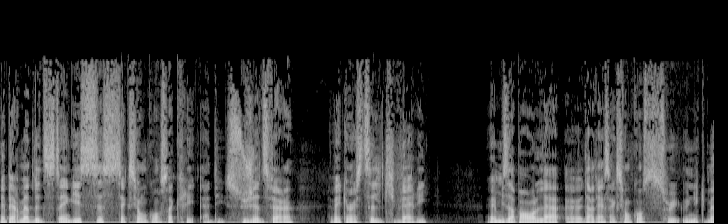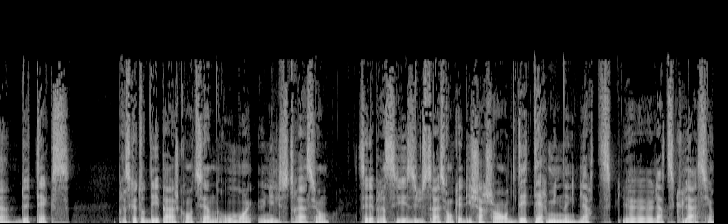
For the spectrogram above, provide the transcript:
mais permettent de distinguer six sections consacrées à des sujets différents avec un style qui varie, euh, mis à part la euh, dernière section constituée uniquement de textes. Presque toutes des pages contiennent au moins une illustration. C'est d'après ces illustrations que des chercheurs ont déterminé euh, l'articulation.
